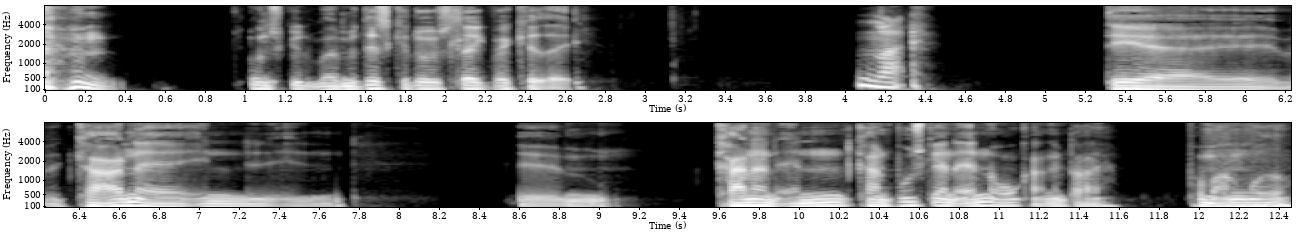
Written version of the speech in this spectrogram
Undskyld mig, men det skal du jo slet ikke være ked af. Nej. Det er... Øh, Karen er en... en øh, Karen er en anden... Karen Busk er en anden årgang end dig. På mange måder.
